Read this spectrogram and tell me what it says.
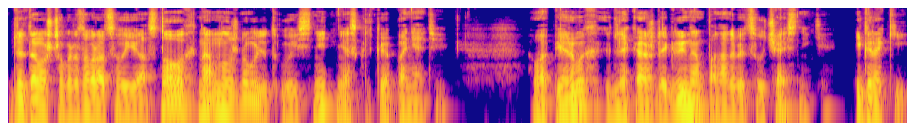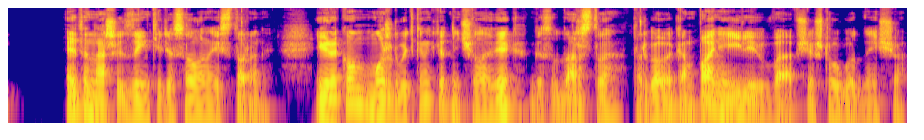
Для того, чтобы разобраться в ее основах, нам нужно будет уяснить несколько понятий. Во-первых, для каждой игры нам понадобятся участники – игроки. Это наши заинтересованные стороны. Игроком может быть конкретный человек, государство, торговая компания или вообще что угодно еще.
